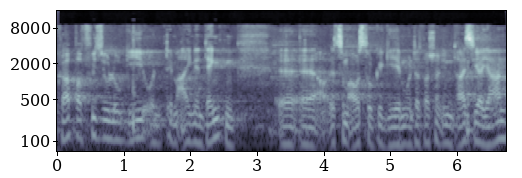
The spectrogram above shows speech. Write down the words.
Körperphysiologie und dem eigenen Denken äh, zum Ausdruck gegeben. Und das war schon in den 30er Jahren,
